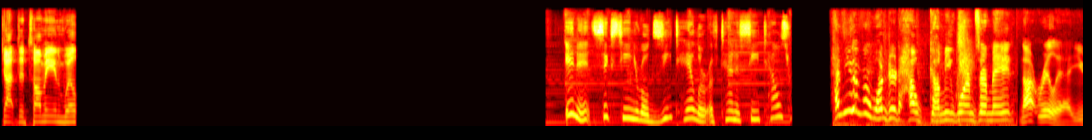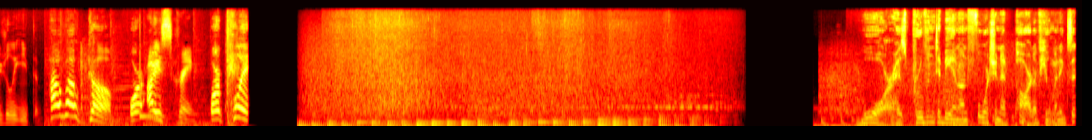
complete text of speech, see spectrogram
Chat to Tommy and Will. In it, 16 year old Z Taylor of Tennessee tells her Have you ever wondered how gummy worms are made? Not really, I usually eat them. How about gum, or ice cream, or plain? War has proven to be an unfortunate part of human existence.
